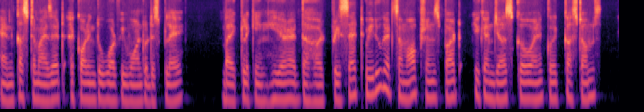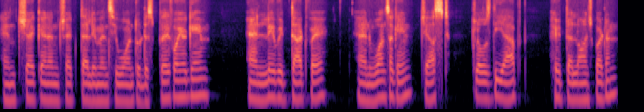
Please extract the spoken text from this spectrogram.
and customize it according to what we want to display by clicking here at the HUD preset. We do get some options, but you can just go and click customs and check and uncheck the elements you want to display for your game and leave it that way. And once again, just close the app, hit the launch button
